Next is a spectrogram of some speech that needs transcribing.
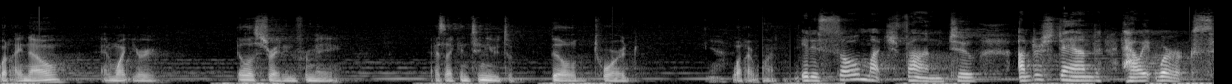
what I know and what you're illustrating for me as I continue to build toward Yeah. what I want. It is so much fun to understand how it works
